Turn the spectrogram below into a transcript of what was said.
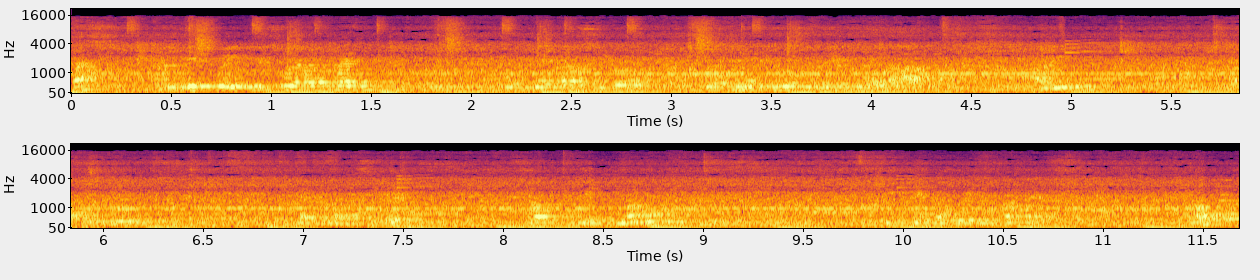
Tá? E depois disso ela vai movimentar o senhor, movimentou o dedo lá, aí, tá tudo, quer fazer, só o dedo não, e pega o dedo pra testa. Tá bom?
